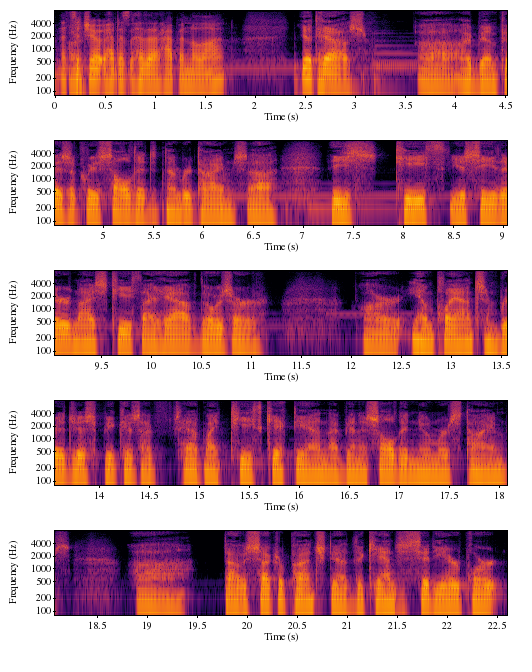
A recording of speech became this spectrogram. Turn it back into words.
That's a joke. Has, has that happened a lot? It has. Uh, I've been physically assaulted a number of times. Uh, these teeth you see they're nice teeth I have, those are are implants and bridges because I've had my teeth kicked in. I've been assaulted numerous times. Uh, I was sucker punched at the Kansas City airport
